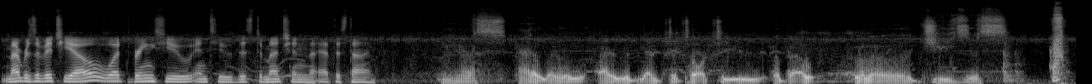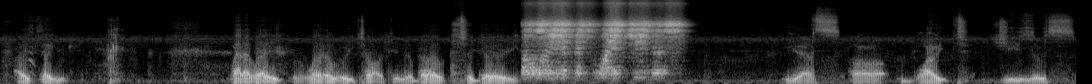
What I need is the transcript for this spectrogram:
Members of Itchy-O, what brings you into this dimension at this time? Yes, hello. I would like to talk to you about uh, Jesus. I think. What are, we, what are we talking about today? Yes, uh, white Jesus.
